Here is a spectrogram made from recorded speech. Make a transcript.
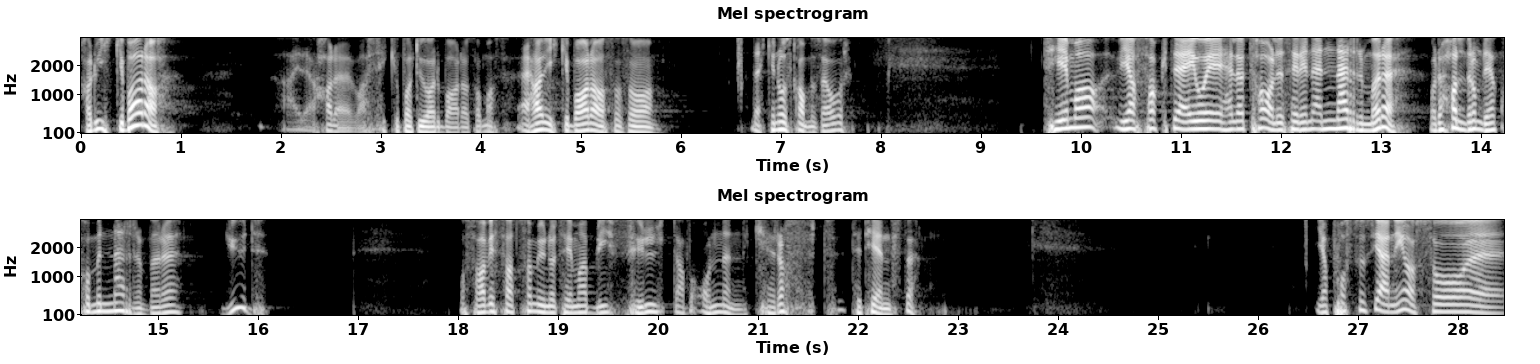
Har du ikke bada? Nei, jeg var sikker på at du hadde bada, Thomas. Jeg har ikke bada, altså, så det er ikke noe å skamme seg over. Temaet vi har sagt, det er jo hele taleserien er 'nærmere'. Og det handler om det å komme nærmere Gud. Og så har vi satt som undertema 'bli fylt av Ånden', kraft til tjeneste. I Apostelens gjerninger så eh,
